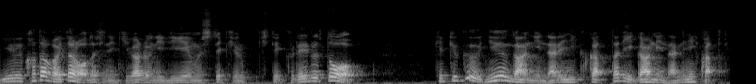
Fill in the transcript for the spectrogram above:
いう方がいたら私に気軽に DM してきてくれると結局乳がんになりにくかったりがんになりにくかったり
